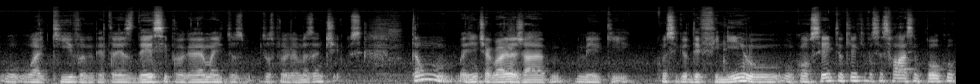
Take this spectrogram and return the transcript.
o, o, arquivo MP3 desse programa e dos, dos programas antigos. Então, a gente agora já meio que conseguiu definir o, o conceito. Eu queria que vocês falassem um pouco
